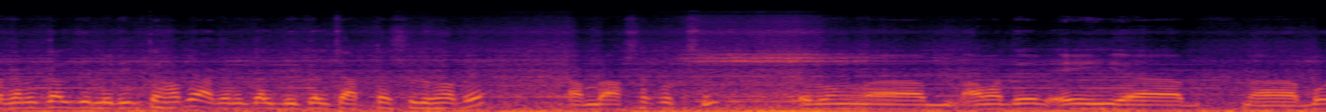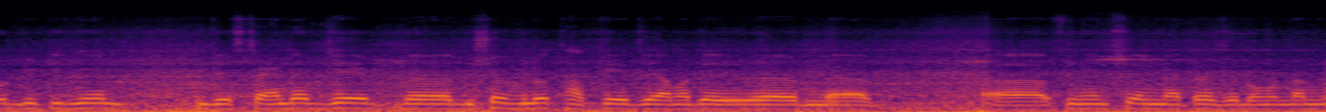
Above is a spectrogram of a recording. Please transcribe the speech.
আগামীকাল যে মিটিংটা হবে, আগামীকাল বিকেল চারটায় শুরু হবে, আমরা আশা করছি। এবং আমাদের এই বোর্ড মিটিংয়ে যে স্ট্যান্ডার্ড যে বিষয়গুলো থাকে, যে আমাদের ফিনান্সিয়াল ম্যাটার্স এবং অন্যান্য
